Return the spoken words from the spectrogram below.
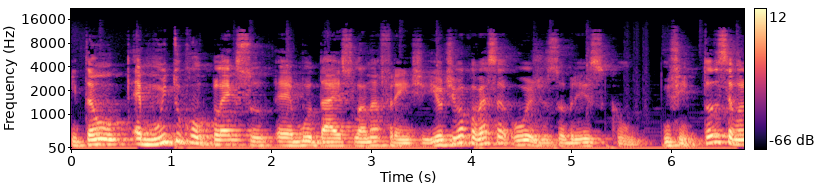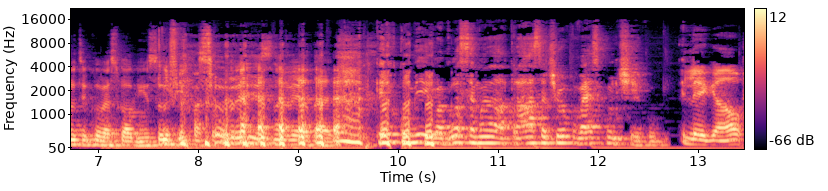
Então, é muito complexo é, mudar isso lá na frente. E eu tive uma conversa hoje sobre isso com. Enfim, toda semana eu tenho conversa com alguém sobre, sobre isso, na verdade. Quem comigo, há duas semanas atrás eu tive uma conversa contigo. Legal.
